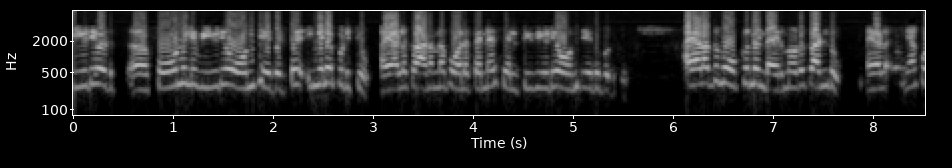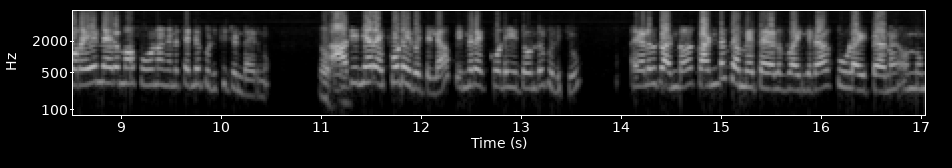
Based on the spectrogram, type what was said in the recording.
വീഡിയോ ഫോണിൽ വീഡിയോ ഓൺ ചെയ്തിട്ട് ഇങ്ങനെ പിടിച്ചു. അയാൾ കാണുന്ന പോലെ തന്നെ സെൽഫി വീഡിയോ ഓൺ ചെയ്ത് പിടിച്ചു. അയാൾ അത് നോക്കുന്നുണ്ടായിരുന്നു. അത് കണ്ടു. അയാൾ ഞാൻ കുറെ നേരം ആ ഫോൺ അങ്ങനെ തന്നെ പിടിച്ചിട്ടുണ്ടായിരുന്നു. ആദ്യം ഞാൻ റെക്കോർഡ് ചെയ്തിട്ടില്ല. പിന്നെ റെക്കോർഡ് ചെയ്തുകൊണ്ട് പിടിച്ചു. അയാൾ കണ്ട കണ്ട സമയത്ത് അയാൾ ഭയങ്കര കൂളായിട്ടാണ് ഒന്നും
